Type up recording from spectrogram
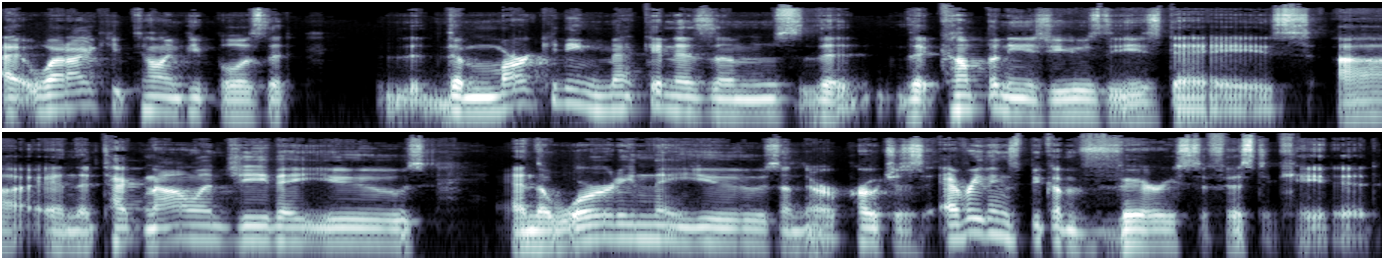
I, what i keep telling people is that the marketing mechanisms that that companies use these days uh, and the technology they use and the wording they use and their approaches, everything's become very sophisticated.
